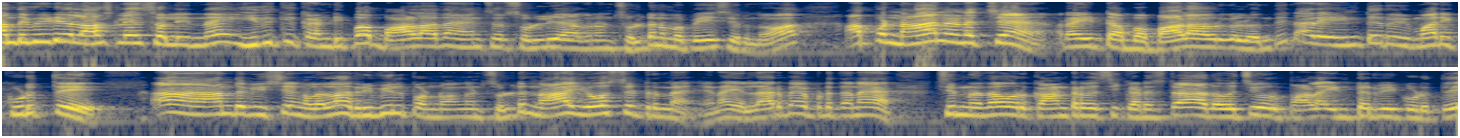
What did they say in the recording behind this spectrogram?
அந்த வீடியோ லாஸ்ட்லேயே சொல்லியிருந்தேன். இதுக்கு கண்டிப்பாக பாலா தான் ஆன்சர் சொல்லி ஆகணும்னு சொல்லிட்டு நம்ம பேசியிருந்தோம். அப்போ நான் நினச்சேன் ரைட் அப்போ பாலா அவர்கள் வந்து நிறைய இன்டர்வியூ மாதிரி கொடுத்து அந்த விஷயங்களெல்லாம் ரிவீல் பண்ணுவாங்கன்னு சொல்லிட்டு நான் யோசிச்சுட்டு இருந்தேன். ஏன்னா எல்லாருமே அப்படி தானே சின்னதாக ஒரு கான்ட்ரவர்சி கிடச்சிட்டா அதை வச்சு ஒரு பல இன்டர்வியூ கொடுத்து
